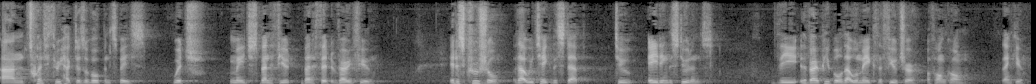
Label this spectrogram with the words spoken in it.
and 23 hectares of open space, which may just benefit, benefit very few. It is crucial that we take this step to aiding the students, the, the very people that will make the future of Hong Kong. Thank you.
